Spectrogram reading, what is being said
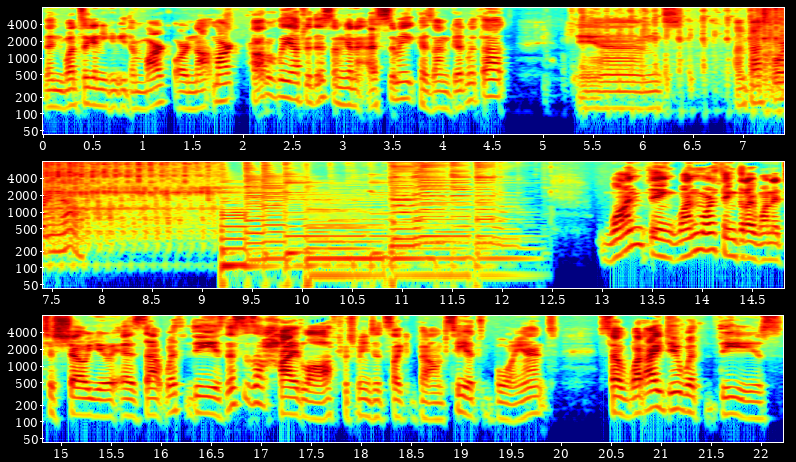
then once again, you can either mark or not mark. Probably after this, I'm going to estimate because I'm good with that. And I'm fast forwarding now. One thing, one more thing that I wanted to show you is that with these, this is a high loft, which means it's like bouncy, it's buoyant. So what I do with these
